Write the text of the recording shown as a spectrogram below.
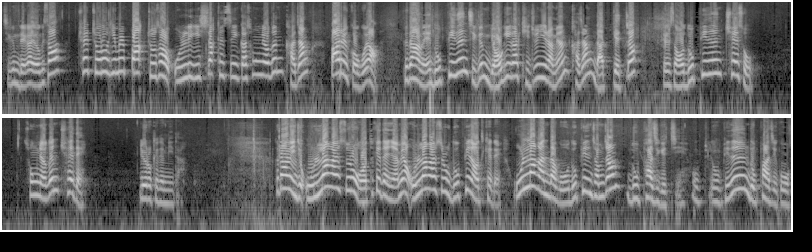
지금 내가 여기서 최초로 힘을 빡 줘서 올리기 시작했으니까 속력은 가장 빠를 거고요. 그 다음에 높이는 지금 여기가 기준이라면 가장 낮겠죠? 그래서 높이는 최소, 속력은 최대. 이렇게 됩니다. 그 다음에 이제 올라갈수록 어떻게 되냐면 올라갈수록 높이는 어떻게 돼? 올라간다고 높이는 점점 높아지겠지. 높이는 높아지고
